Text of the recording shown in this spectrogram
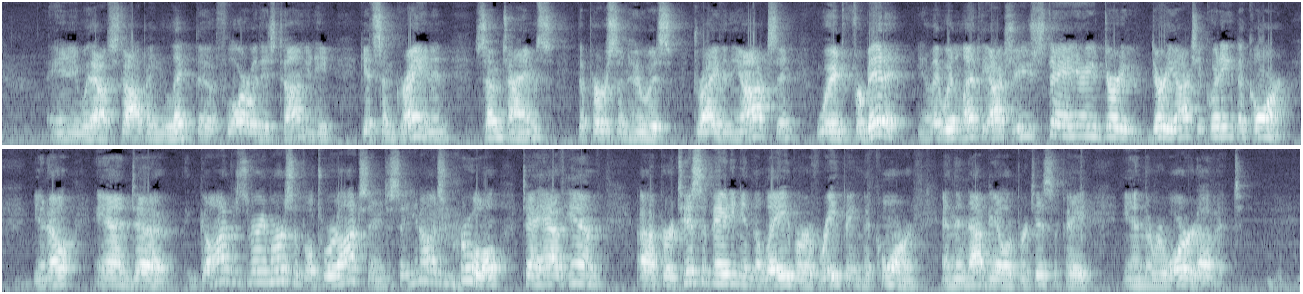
and without stopping, lick the floor with his tongue, and he'd get some grain. And sometimes the person who was driving the oxen would forbid it. You know, they wouldn't let the oxen, you stay here, you dirty, dirty oxen, quit eating the corn. You know, and uh, God was very merciful toward oxen. And just say, you know, it's cruel to have him uh, participating in the labor of reaping the corn and then not be able to participate in the reward of it.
